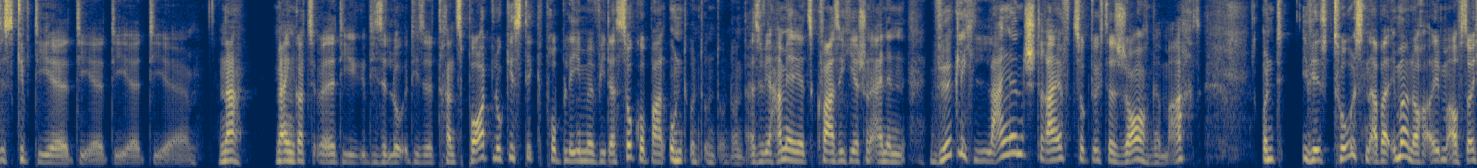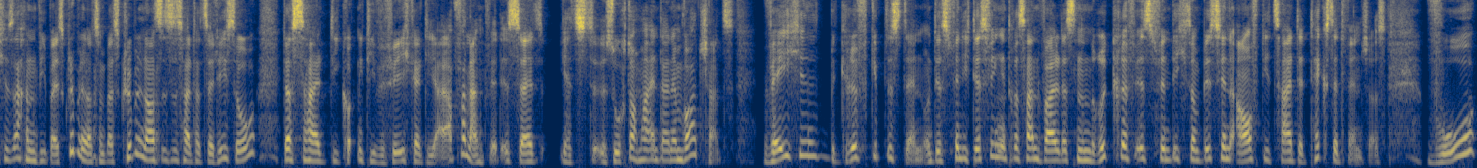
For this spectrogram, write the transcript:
es gibt die, die, die, die, na, mein Gott, äh, die, diese, diese Transportlogistikprobleme wie das Sokoban und, und, und, und, und. Also wir haben ja jetzt quasi hier schon einen wirklich langen Streifzug durch das Genre gemacht. Und wir stoßen aber immer noch eben auf solche Sachen wie bei Scribblenauts. Und bei Scribblenauts ist es halt tatsächlich so, dass halt die kognitive Fähigkeit, die abverlangt wird, ist halt, jetzt such doch mal in deinem Wortschatz. Welchen Begriff gibt es denn? Und das finde ich deswegen interessant, weil das ein Rückgriff ist, finde ich, so ein bisschen auf die Zeit der Text-Adventures, wo,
